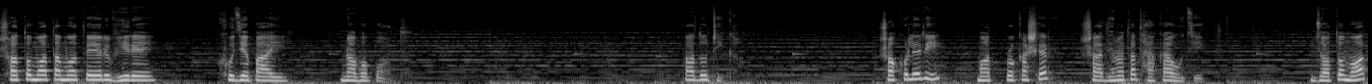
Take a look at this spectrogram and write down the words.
শতমতামতের ভিড়ে খুঁজে পাই নবপথ। পাদটিকা। সকলেরই মত প্রকাশের স্বাধীনতা থাকা উচিত। যত মত,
